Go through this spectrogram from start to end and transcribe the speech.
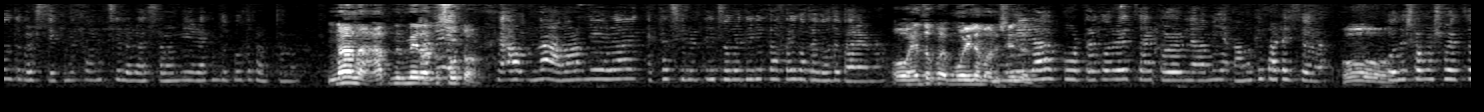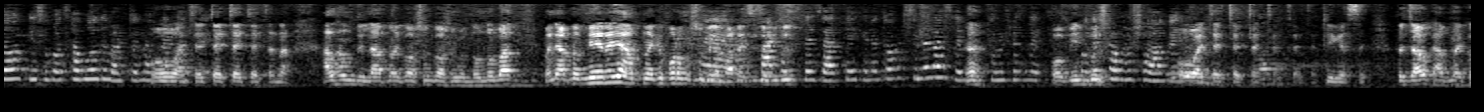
বলতে পারছি এখানে তো অনেক ছেলেরা আছে আমার মেয়েরা কিন্তু বলতে পারতো না। না না আপনার মেয়েরা তো ছোট। হ্যাঁ, না আমার মেয়েরা একটা ছেলের দিকে চোখের দিকে তাকাই কথা বলতে পারে না। ও এত মহিলা মানুষ এই জন্য। পর্দা করে যার কারণে আমি আমাকে পাঠাইছে ওরা। ও। ওদের সমস্যা হয়তো কিছু কথা বলতে পারতো না ও আচ্ছা আচ্ছা আচ্ছা আচ্ছা আচ্ছা না। আলহামদুলিল্লাহ আপনাকে অসংখ্য অসংখ্য ধন্যবাদ। মানে আপনার মেয়েরাই আপনাকে পরামর্শ করে হ্যাঁ, পাঠাইছে যে হুজুর যাতে এখানে তো অনেক ছেলেরা আছে হ্যাঁ। পুরুষ আছে ও, বিন সমস্যা হবে। ও আচ্ছা আচ্ছা আচ্ছা আচ্ছা আচ্ছা আচ্ছা ঠিক আছে। তো যাও আপনাকে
